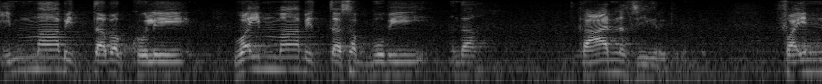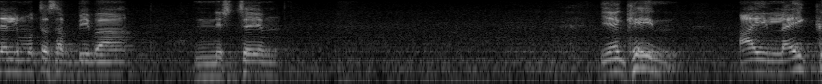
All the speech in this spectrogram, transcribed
ഇമ്മാ വൈമാബിത്തസബുബി വൈമ്മാ എന്താ? കാരണം സ്വീകരിക്കുന്നുണ്ട്. ഫൈനൽ മുത്തസബിബ നിശ്ചയം again I liked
